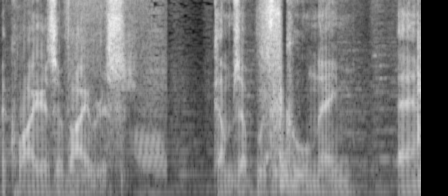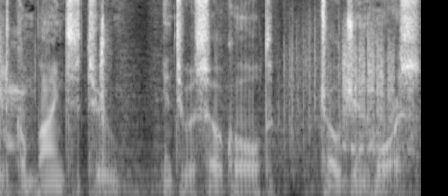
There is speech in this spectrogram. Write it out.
acquires a virus, comes up with a cool name, and combines the two into a so-called Trojan horse.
